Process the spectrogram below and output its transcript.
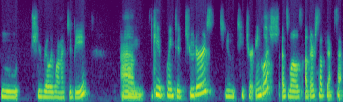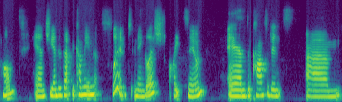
who she really wanted to be. Um, he appointed tutors to teach her English as well as other subjects at home. And she ended up becoming fluent in English quite soon. And the confidence um,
